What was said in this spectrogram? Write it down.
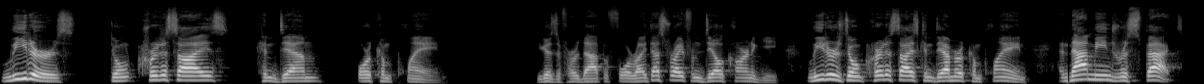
Leaders don't criticize, condemn, or complain. You guys have heard that before, right? That's right from Dale Carnegie. Leaders don't criticize, condemn, or complain. And that means respect.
